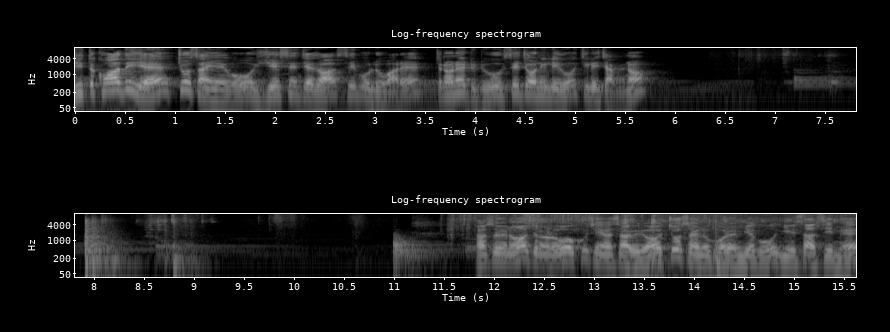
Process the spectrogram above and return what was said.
ဒီတခွားသည့်ရဲ့ကြို့ဆိုင်ရဲ့ကိုရေစင်ကြဲစွာဆေးဖို့လိုပါတယ်ကျွန်တော်နဲ့အတူတူစေကြောနီးလေးကိုကြည့်လိုက်ကြမယ်နော်ဒါဆိုရင်တော့ကျွန်တော်တို့အခုချိန်ကစပြီးတော့ကြို့ဆိုင်လို့ခေါ်တဲ့မြက်ကိုရေစဆေးမယ်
